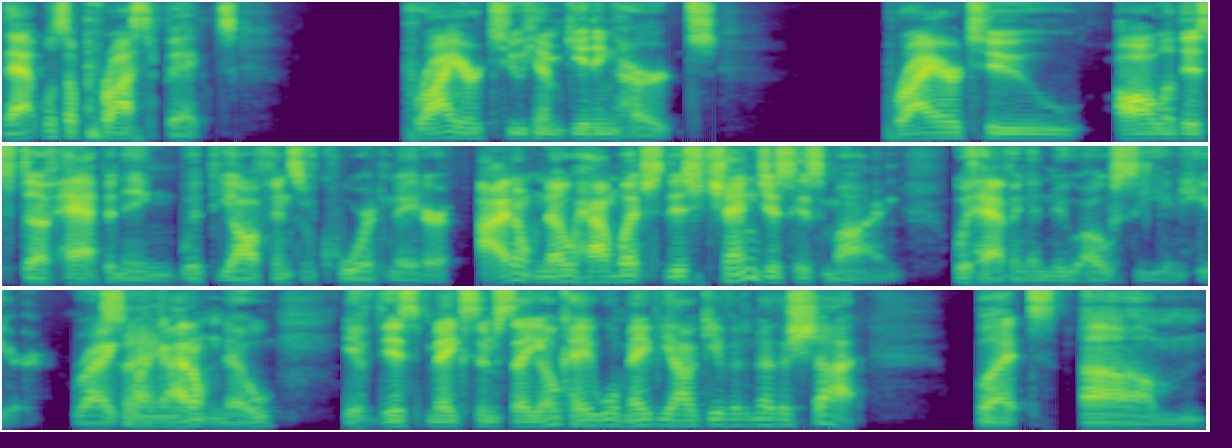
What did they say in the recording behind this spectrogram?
That was a prospect prior to him getting hurt, prior to all of this stuff happening with the offensive coordinator. I don't know how much this changes his mind with having a new OC in here, right? Like I don't know if this makes him say, "Okay, well maybe I'll give it another shot." But um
